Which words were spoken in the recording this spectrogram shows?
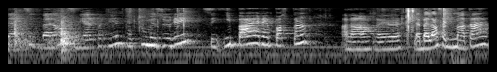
la petite balance idéale protéine pour tout mesurer. C'est hyper important. Alors, euh, la balance alimentaire,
